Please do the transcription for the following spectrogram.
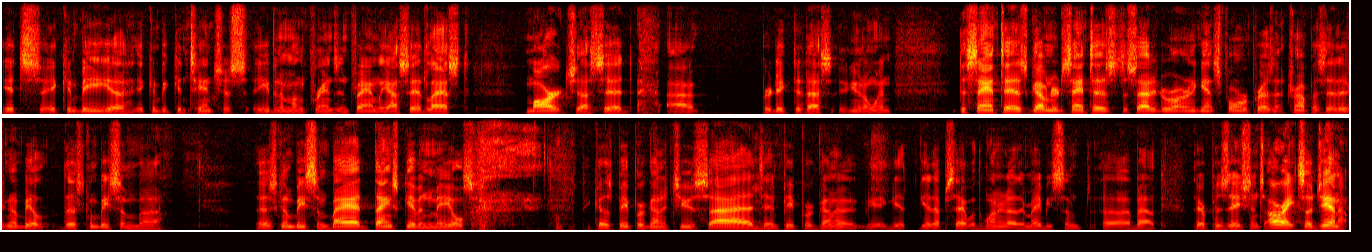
it's it can be uh, it can be contentious even among friends and family. I said last March, I said I predicted us, you know, when DeSantis, Governor DeSantis, decided to run against former President Trump, I said there's going to be a, there's going to be some uh, there's going to be some bad Thanksgiving meals because people are going to choose sides and people are going to get get upset with one another, maybe some uh, about their positions. All right, so Jenna,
